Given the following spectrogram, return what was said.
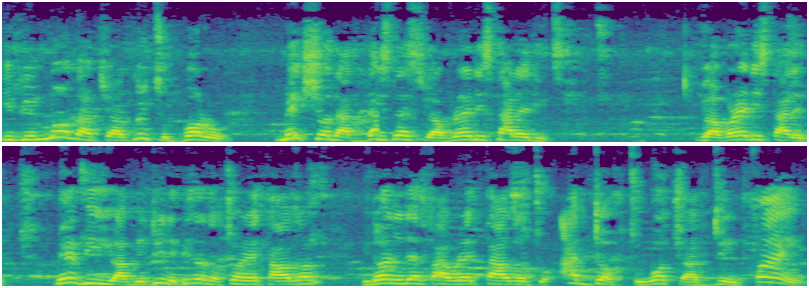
if you know that you are going to borrow, make sure that that business you have already started it. You have already started. Maybe you have been doing a business of two hundred thousand. You don't need that five hundred thousand to add up to what you are doing. Fine.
